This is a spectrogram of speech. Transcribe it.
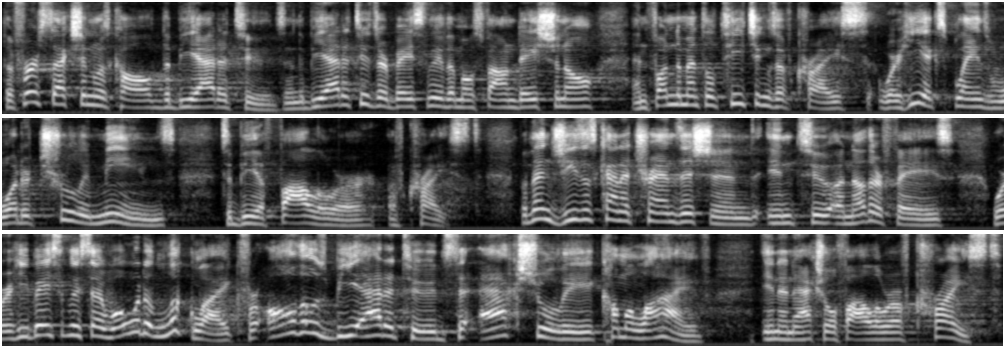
The first section was called the Beatitudes, and the Beatitudes are basically the most foundational and fundamental teachings of Christ, where he explains what it truly means to be a follower of Christ. But then Jesus kind of transitioned into another phase where he basically said, What would it look like for all those Beatitudes to actually come alive in an actual follower of Christ?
